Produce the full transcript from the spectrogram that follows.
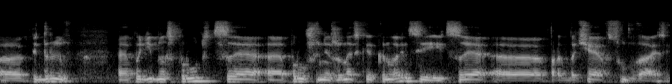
е, підрив. е, Подібних споруд це е, порушення Женевської конвенції, і це е, передбачає в суд в Газі.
